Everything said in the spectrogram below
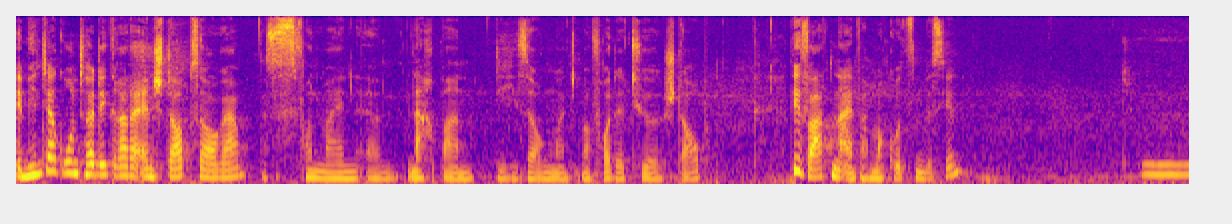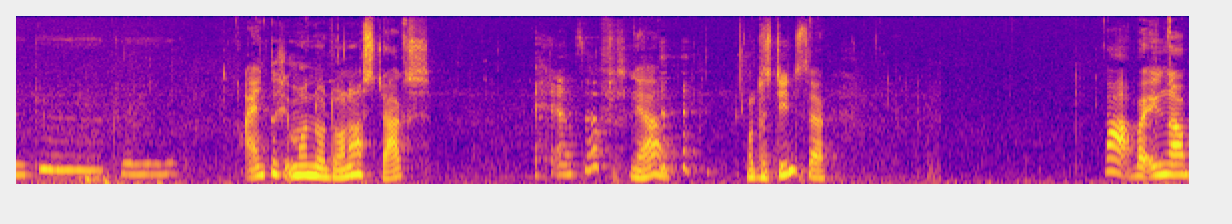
Im Hintergrund hört ihr gerade einen Staubsauger. Das ist von meinen ähm, Nachbarn. Die saugen manchmal vor der Tür Staub. Wir warten einfach mal kurz ein bisschen. Eigentlich immer nur donnerstags. Ernsthaft? Ja, und es ist Dienstag. Ja, aber Inga,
